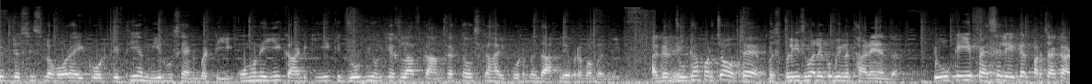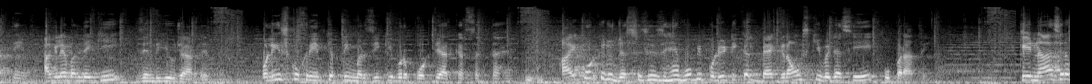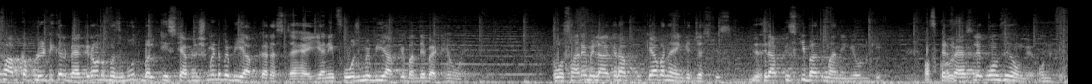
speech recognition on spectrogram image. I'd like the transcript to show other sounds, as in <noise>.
Chief justice Lahore high court के थे अमीर हुसैन भट्टी उन्होंने ये कांड किए कि जो भी उनके खिलाफ काम करता है उसका हाई कोर्ट में दाखिले पर पाबंदी। अगर झूठा पर्चा होता है बस पुलिस वाले को भी न थाड़े अंदर क्योंकि ये पैसे लेकर पर्चा काटते हैं। अगले बंदे की ज़िंदगी उजाड़ देते हैं। पुलिस को खरीद के अपनी मर्ज़ी की वो रिपोर्ट तैयार कर सकता है। हाई कोर्ट के जो जस्टिस हैं वो भी पॉलिटिकल बैकग्राउंड्स की वजह से ऊपर आते हैं। कि ना सिर्फ़ आपका पॉलिटिकल बैकग्राउंड मज़बूत बल्कि स्टैब्लिशमेंट में भी आपका रास्ता है यानी फौज में भी आपके बंदे बैठे हुए हैं। तो वो सारे मिलाकर आपको क्या बनाएँगे जस्टिस फिर आप किसकी बात मानेंगे उनकी? फिर फैसले कौन से होंगे? उनके।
